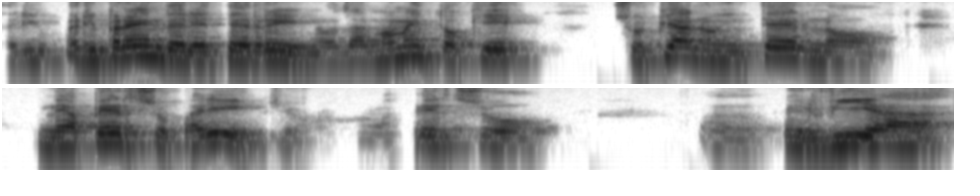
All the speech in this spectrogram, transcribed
riprendere terreno dal momento che sul piano interno ne ha perso parecchio, ha perso eh, per via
